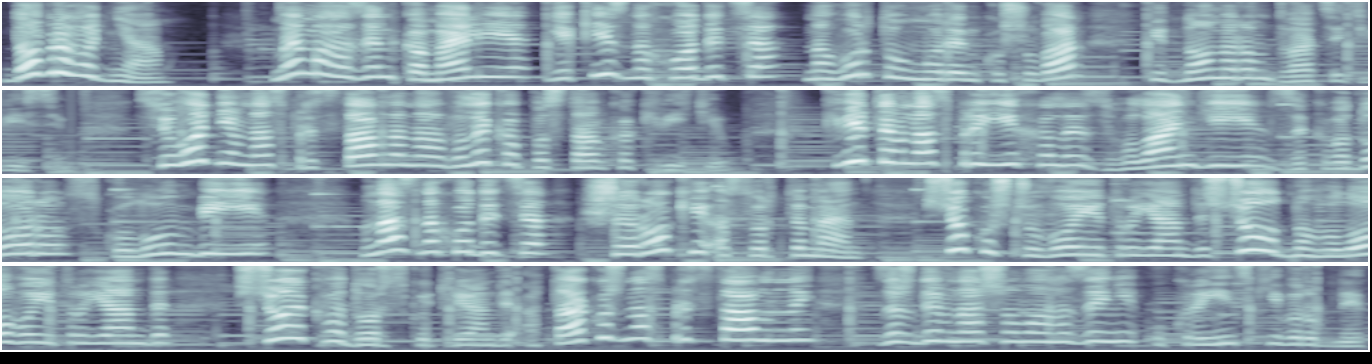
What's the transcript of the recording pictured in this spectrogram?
Доброго дня! Ми магазин Камелія, який знаходиться на гуртовому ринку Шувар під номером 28. Сьогодні в нас представлена велика поставка квітів. Квіти в нас приїхали з Голландії, з Еквадору, з Колумбії. У нас знаходиться широкий асортимент що кущової троянди, що одноголової троянди, що еквадорської троянди, а також у нас представлений завжди в нашому магазині український виробник.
